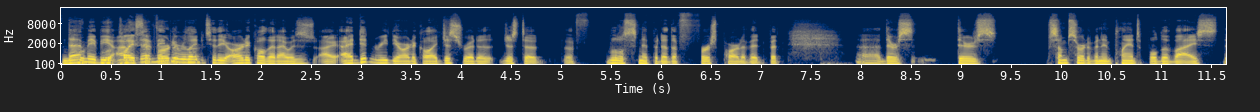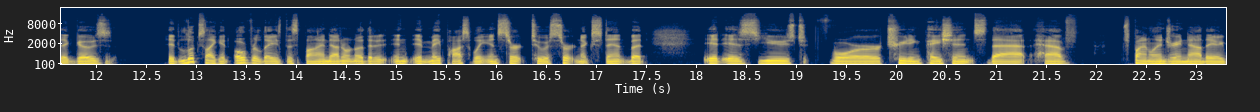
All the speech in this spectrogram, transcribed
that may be uh, that may be related to the article that I was. I, I didn't read the article. I just read a just a, a little snippet of the first part of it. But uh, there's there's some sort of an implantable device that goes. It looks like it overlays the spine. I don't know that it it may possibly insert to a certain extent, but it is used for treating patients that have spinal injury and now they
